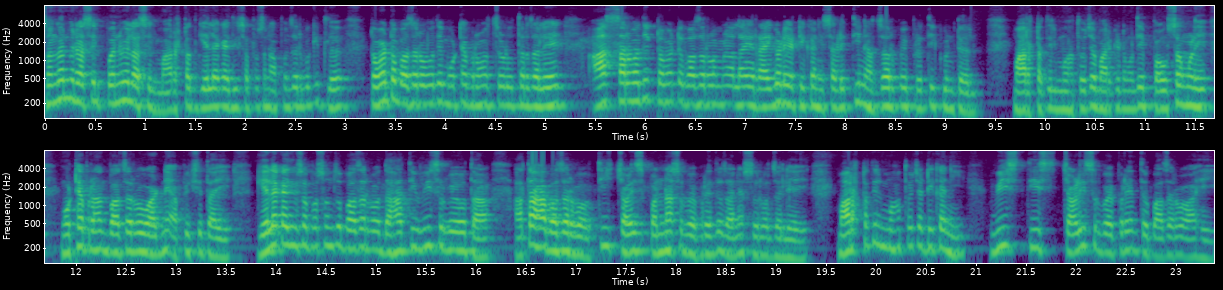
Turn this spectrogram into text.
संगमनेर असेल पनवेल असेल महाराष्ट्रात गेल्या काही दिवसापासून आपण जर बघितलं टोमॅटो बाजारामध्ये मोठ्या प्रमाणात चढ उतार झाले आहे. आज सर्वाधिक टोमॅटो बाजारभाव मिळाला आहे रायगड या ठिकाणी साडेतीन हजार रुपये प्रति क्विंटल. महाराष्ट्रातील महत्त्वाच्या मार्केटमध्ये पावसामुळे मोठ्या प्रमाणात बाजारभाव वाढणे अपेक्षित आहे. गेल्या काही दिवसापासून जो बाजारभाव दहा ते वीस रुपये होता आता हा बाजारभाव तीस चाळीस पन्नास रुपयापर्यंत जाण्यास सुरुवात झाली आहे. महाराष्ट्रातील महत्त्वाच्या ठिकाणी वीस तीस चाळीस रुपयापर्यंत बाजारभाव आहे.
